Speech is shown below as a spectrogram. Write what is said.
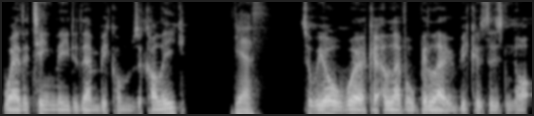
where the team leader then becomes a colleague. Yes. So we all work at a level below because there's not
